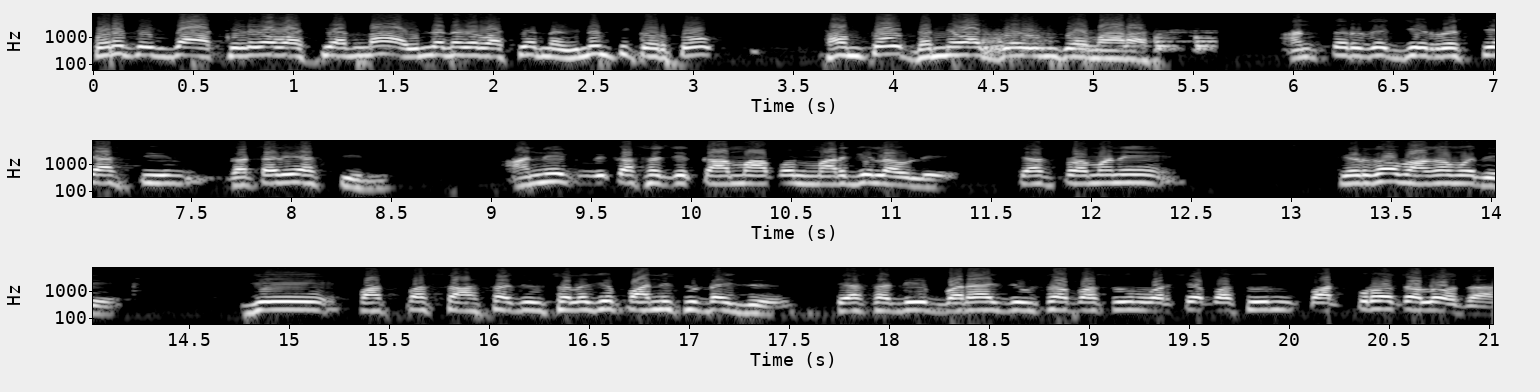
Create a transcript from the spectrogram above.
परत एकदा केळगाववासियांना अहिल्यानगरवासियांना विनंती करतो. थांबतो. धन्यवाद. जय हिंद जय महाराष्ट्र. अंतर्गत जे रस्ते असतील गटारे असतील अनेक विकासाचे काम आपण मार्गी लावले. त्याचप्रमाणे केडगाव भागामध्ये जे पाच पाच सहा सहा दिवसाला जे पाणी सुटायचं त्यासाठी बऱ्याच दिवसापासून वर्षापासून पाठपुरावा चालू होता.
